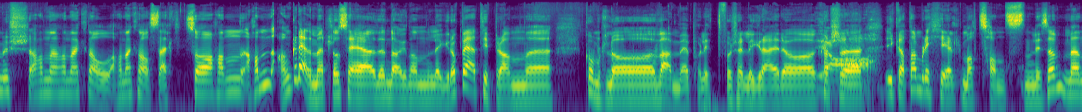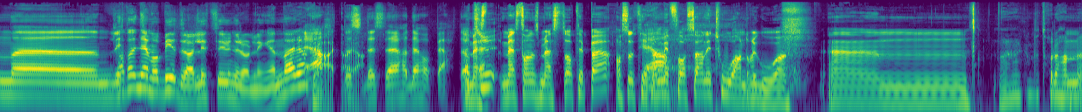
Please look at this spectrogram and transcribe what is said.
Mush han, er- han, er knall, han er knallsterk. Så han, han, han gleder meg til å se den dagen han legger opp. Jeg tipper han eh, kommer til å være med på litt forskjellige greier. Og kanskje Ja. Ikke at han blir helt Mats Hansen, liksom, men eh, litt At han er hjemme og bidrar litt i underholdningen der, ja. ja, ja, ja. Det, det, det, det håper jeg. Det håper jeg. Mest, Mesternes mester, tipper jeg. Og så tipper Ja. jeg vi får se han i to andre gode. Um, jeg tror du han,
